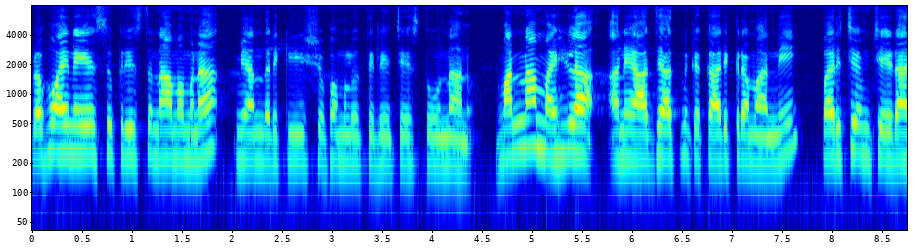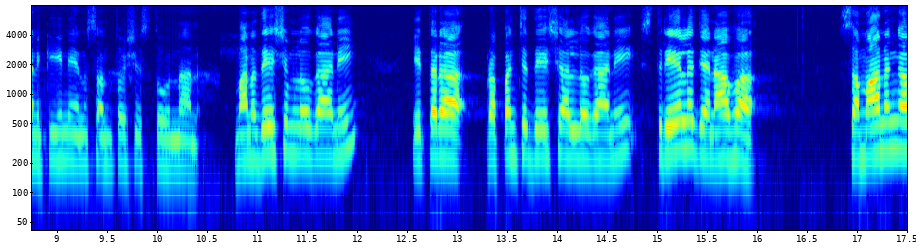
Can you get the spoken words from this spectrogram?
ప్రభు అయిన యేసుక్రీస్తు నామమున మీ అందరికీ శుభములు తెలియచేస్తూ ఉన్నాను. మన్నా మహిళ అనే ఆధ్యాత్మిక కార్యక్రమాన్ని పరిచయం చేయడానికి నేను సంతోషిస్తూ ఉన్నాను. మన దేశంలో కానీ ఇతర ప్రపంచ దేశాల్లో కానీ స్త్రీల జనాభా సమానంగా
